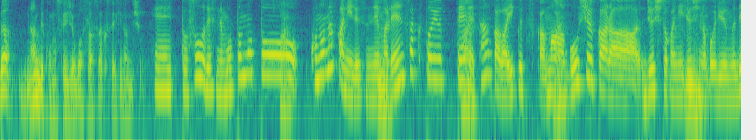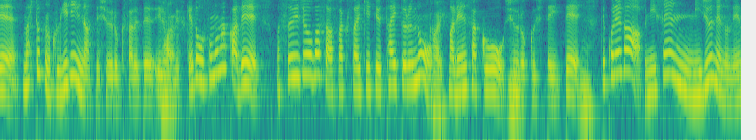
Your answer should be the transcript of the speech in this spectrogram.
れはなんでこの水上バス浅草行きなんでしょう？えーっとそうですね。もともはい。とこの中にですね、うん。まあ、連作といって、はい。短歌がいくつか、まあはい。5首から10首とか20首のボリュームで、まあ、一つの区切りになって収録されているんですけど、その中で「まあ水上バス浅草行き」っていうタイトルの、はい。まあ、連作を収録していて、うん。でこれが2020年の年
